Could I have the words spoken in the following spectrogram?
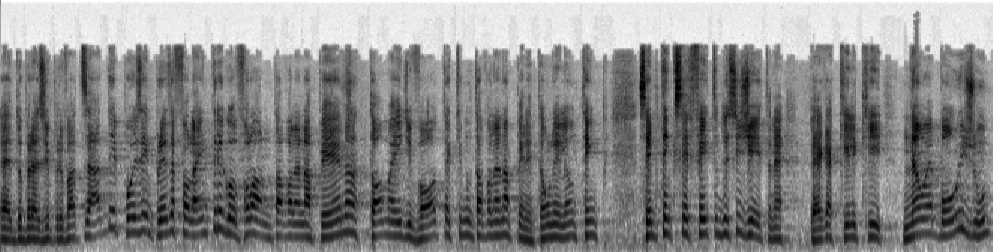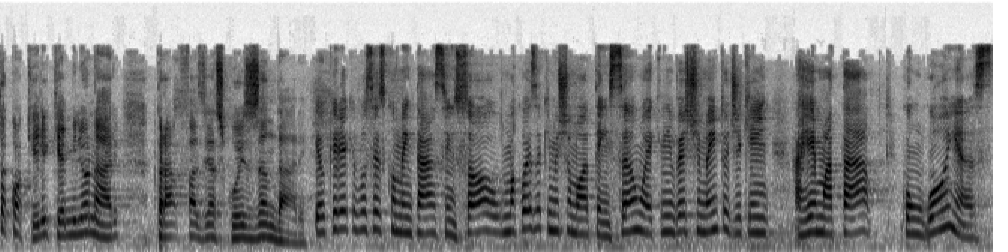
é, do Brasil privatizado. Depois a empresa foi lá e entregou, falou: não está valendo a pena, toma aí de volta que não está valendo a pena. Então o leilão tem, sempre tem que ser feito desse jeito, né? Pega aquele que não é bom e junta com aquele que é milionário para fazer as coisas andarem. Eu queria que vocês comentassem só. Uma coisa que me chamou a atenção é que o investimento de quem arrematar Congonhas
